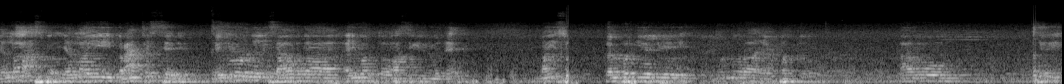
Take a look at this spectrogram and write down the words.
ಎಲ್ಲ ಹಾಸ್ಪ, ಎಲ್ಲ ಈ ಬ್ರಾಂಚಸ್ ಸೇರಿ, ಬೆಂಗಳೂರಿನಲ್ಲಿ ಸಾವಿರದ ಐವತ್ತು ಹಾಸಿಗೆಗಳಿದೆ. ಮೈಸೂರು, ಕಲಬುರಗಿಯಲ್ಲಿ ಮುನ್ನೂರ ಎಪ್ಪತ್ತು. ಹಾಗೂ ಸೇರಿ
